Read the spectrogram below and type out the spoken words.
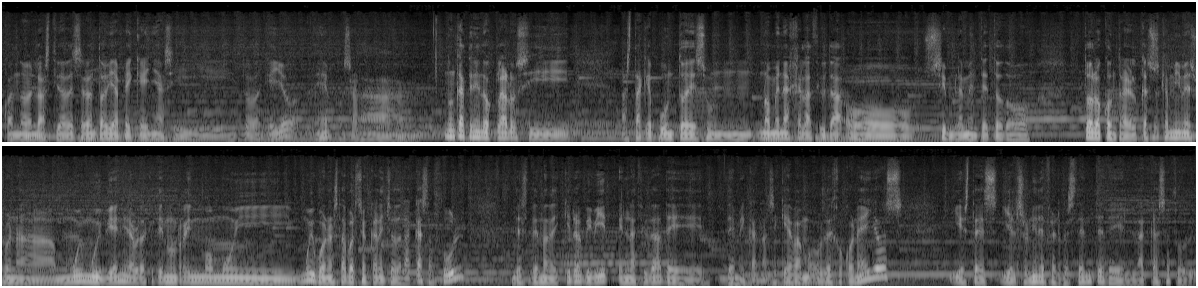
cuando las ciudades eran todavía pequeñas y todo aquello, ¿eh? pues ahora nunca he tenido claro si hasta qué punto es un homenaje a la ciudad o simplemente todo todo lo contrario. El caso es que a mí me suena muy muy bien y la verdad es que tiene un ritmo muy muy bueno esta versión que han hecho de la Casa Azul, de este tema de Quiero vivir en la ciudad de, de Mecano. Así que os dejo con ellos y este es y el sonido efervescente de la Casa Azul.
